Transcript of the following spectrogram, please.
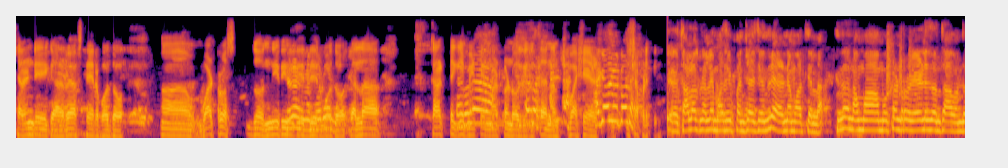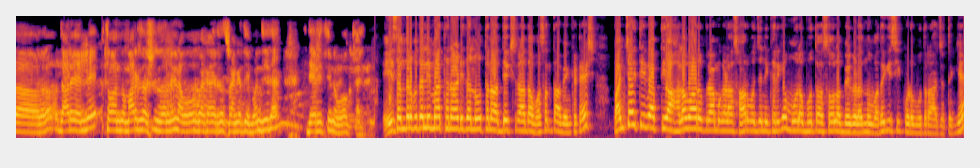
ಚರಂಡಿ ವ್ಯವಸ್ಥೆ ಇರ್ಬೋದು ವಾಟ್ರ್ ನೀರಿನ ಇರ್ಬೋದು ಎಲ್ಲ ಕರೆಕ್ಟಾಗಿ ಮೇಂಟೈನ್ ಮಾಡ್ಕೊಂಡು ಹೋಗಿ ಅಂತ ನಾನು ಶುಭಾಶಯ ಇಷ್ಟಪಡ್ತೀನಿ. ತಾಲೂಕಿನಲ್ಲಿ ಮಾದರಿ ಪಂಚಾಯತಿ ಅಂದ್ರೆ ಎರಡನೇ ಮಾತಿಲ್ಲ. ಇದು ನಮ್ಮ ಮುಖಂಡರು ಹೇಳಿದಂತ ಒಂದು ದಾರಿಯಲ್ಲಿ ಅಥವಾ ಒಂದು ಮಾರ್ಗದರ್ಶನದಲ್ಲಿ ನಾವು ಹೋಗ್ಬೇಕಾಗಿರೋ ಸಂಗತಿ ಬಂದಿದೆ. ಇದೇ ರೀತಿ ನಾವು ಹೋಗ್ತಾ ಇದ್ದೀವಿ. ಈ ಸಂದರ್ಭದಲ್ಲಿ ಮಾತನಾಡಿದ ನೂತನ ಅಧ್ಯಕ್ಷರಾದ ವಸಂತ ವೆಂಕಟೇಶ್ ಪಂಚಾಯತಿ ವ್ಯಾಪ್ತಿಯ ಹಲವಾರು ಗ್ರಾಮಗಳ ಸಾರ್ವಜನಿಕರಿಗೆ ಮೂಲಭೂತ ಸೌಲಭ್ಯಗಳನ್ನು ಒದಗಿಸಿಕೊಡುವುದರ ಜೊತೆಗೆ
